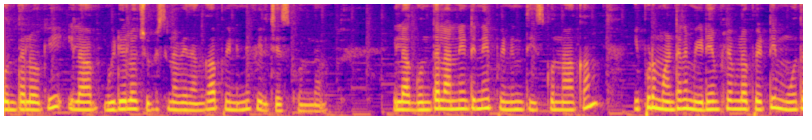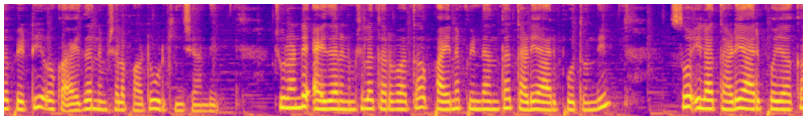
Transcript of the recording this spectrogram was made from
గుంతలోకి ఇలా వీడియోలో చూపిస్తున్న విధంగా పిండిని ఫిల్ చేసుకుందాం. ఇలా గుంతలన్నింటినీ పిండిని తీసుకున్నాక ఇప్పుడు మంటను మీడియం ఫ్లేమ్లో పెట్టి మూత పెట్టి ఒక ఐదారు నిమిషాల పాటు ఉడికించండి. చూడండి ఐదారు నిమిషాల తర్వాత పైన పిండి అంతా తడి ఆరిపోతుంది. సో ఇలా తడి ఆరిపోయాక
